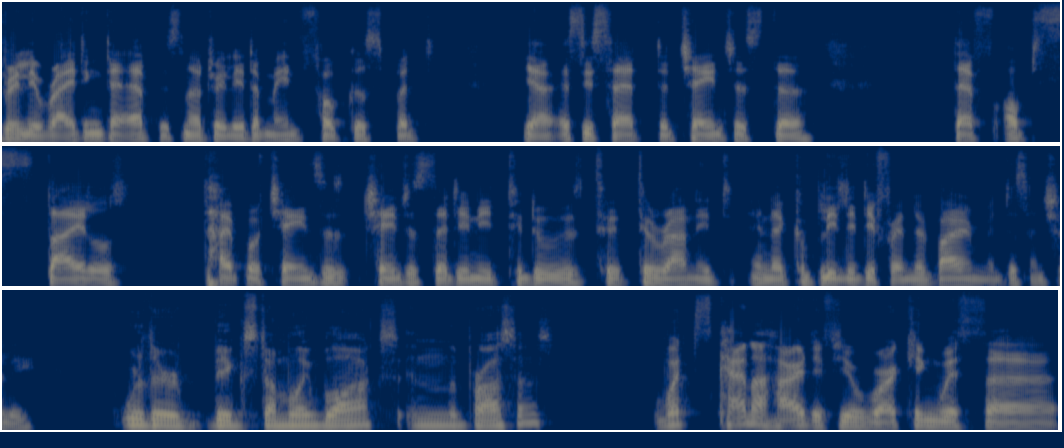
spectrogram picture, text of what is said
really writing the app is not really the main focus but yeah as you said the changes the devops style type of changes changes that you need to do to, to run it in a completely different environment essentially. Were there big stumbling blocks in the process? What's kind of hard if you're working with uh,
